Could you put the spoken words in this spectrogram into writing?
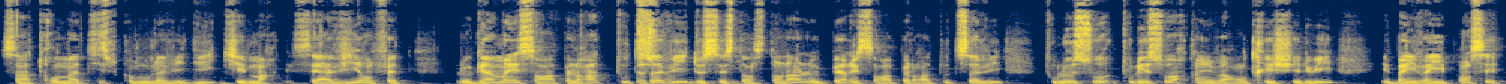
C'est un traumatisme, comme vous l'avez dit, qui est marqué. C'est à vie, en fait. Le gamin, il s'en rappellera toute Bien sa sûr. vie de cet instant-là. Le père, il s'en rappellera toute sa vie. Tout le soir, tous les soirs, quand il va rentrer chez lui, eh ben, il va y penser.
